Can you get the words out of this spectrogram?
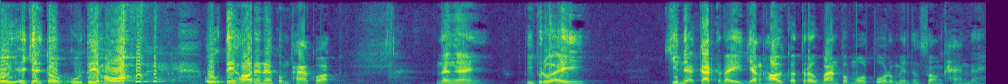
លុយអីចេះទៅឧទាហរណ៍ឧទាហរណ៍ទេណាកុំថាគាត់ហ្នឹងហើយពីព្រោះអីជាអ្នកកាត់ក្តីយ៉ាងហើយក៏ត្រូវបានប្រមូលព័ត៌មានទាំងសងខាងដែរ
